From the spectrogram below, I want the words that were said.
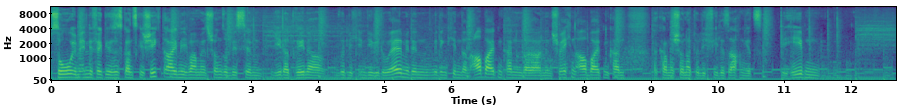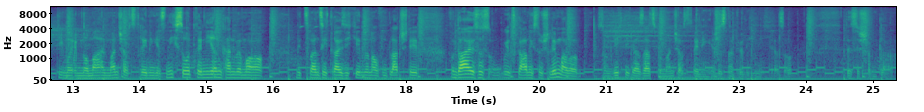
So im Endeffekt ist es ganz geschickt eigentlich, weil man jetzt schon so ein bisschen jeder Trainer wirklich individuell mit den, mit den Kindern arbeiten kann und da an den Schwächen arbeiten kann. Da kann man schon natürlich viele Sachen jetzt beheben, die man im normalen Mannschaftstraining jetzt nicht so trainieren kann, wenn man mit 20, 30 Kindern auf dem Platz steht. Von daher ist es jetzt gar nicht so schlimm, aber so ein richtiger Ersatz für Mannschaftstraining ist es natürlich nicht. Also das ist schon klar.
